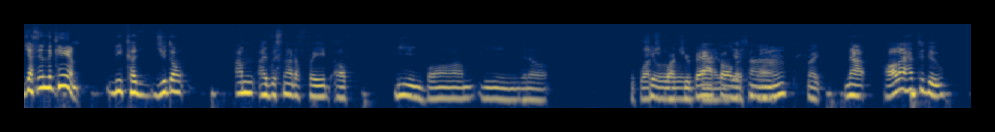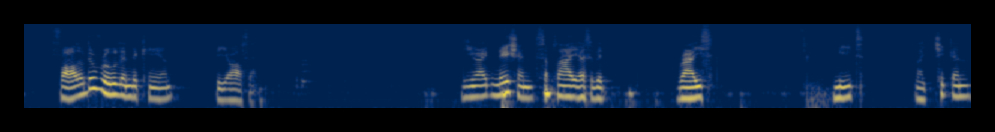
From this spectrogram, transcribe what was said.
Just in the camp, because you don't. I'm. I was not afraid of being bombed, being you know. Watch, killed watch your back by- all yes, the time. Right. Now all I have to do, follow the rule in the camp, be all set. The United Nations supply us with rice, meat, like chicken,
